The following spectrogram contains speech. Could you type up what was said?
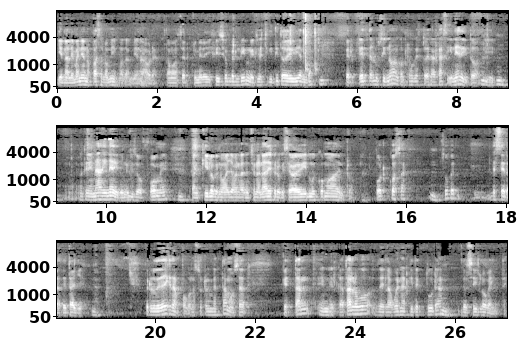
Y en Alemania nos pasa lo mismo también ahora. Estamos a hacer el primer edificio en Berlín, un edificio chiquitito de vivienda, mm. pero el cliente alucinó, encontró que esto era casi inédito. Y, mm, no tiene nada inédito, un edificio fome, tranquilo, que no va a llamar la atención a nadie, pero que se va a vivir muy cómodo adentro, por cosas súper de ceras, detalles. Pero los detalles que tampoco nosotros inventamos, o sea, que están en el catálogo de la buena arquitectura del siglo XX.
